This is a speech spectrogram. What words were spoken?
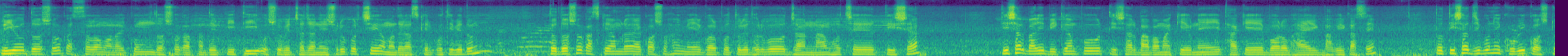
প্রিয় দর্শক, আসসালামু আলাইকুম। দর্শক, আপনাদের প্রীতি ও শুভেচ্ছা জানিয়ে শুরু করছি আমাদের আজকের প্রতিবেদন। তো দর্শক, আজকে আমরা এক অসহায় মেয়ের গল্প তুলে ধরব, যার নাম হচ্ছে তিশা। তিশার বাড়ি বিক্রমপুর। তিশার বাবা মা কেউ নেই, থাকে বড় ভাই, ভাবির কাছে। তো তিশার জীবনে খুবই কষ্ট।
